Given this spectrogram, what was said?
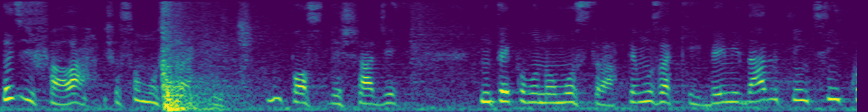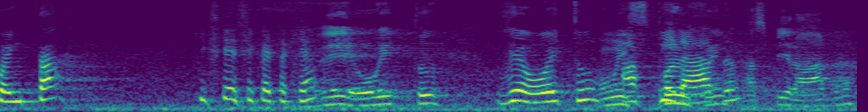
Antes de falar, deixa eu só mostrar aqui. Não posso deixar de. Não tem como não mostrar. Temos aqui BMW 550. O que, que esse 50 aqui é? V8, V8 um aspirada. espanto, aspirada.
